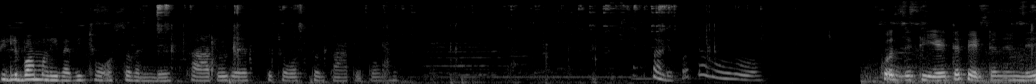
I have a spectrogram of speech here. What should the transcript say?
పిల్లి బొమ్మలు ఇవి అవి చూస్తుందండి. పాటలు చేస్తే చూస్తుంది పాటలు కూడా పడిపోతావు. కొద్ది టీ అయితే పెట్టానండి.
